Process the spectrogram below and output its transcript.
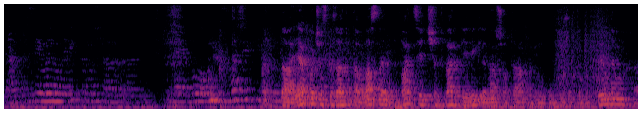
театр. Свій минулий рік, тому що е, не було у нас ваших підсумків. Так, я хочу сказати, так, власне, 24-й рік для нашого театру він був дуже продуктивним. Е,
